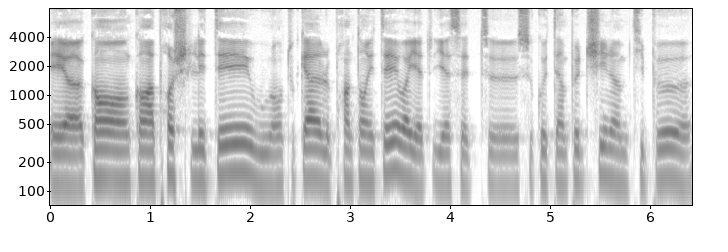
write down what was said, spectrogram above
Et euh, quand, quand approche l'été, ou en tout cas le printemps-été, il y a, y a cette, euh, ce côté un peu chill, un petit peu euh,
